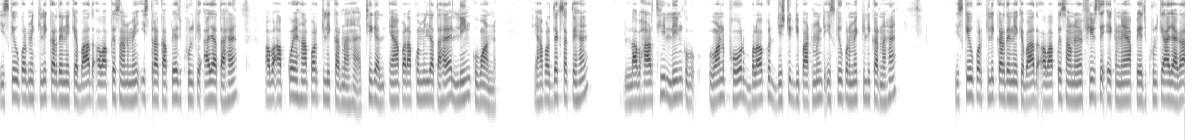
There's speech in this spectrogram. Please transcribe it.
इसके ऊपर में क्लिक कर देने के बाद अब आपके सामने में इस तरह का पेज खुल के आ जाता है। अब आपको यहाँ पर क्लिक करना है, ठीक है? यहाँ पर आपको मिल जाता है लिंक वन। यहाँ पर देख सकते हैं, लाभार्थी link one four block district department, इसके ऊपर में क्लिक करना है। इसके ऊपर क्लिक कर देने के बाद अब आपके सामने फिर से एक नया पेज खुल के आ जाएगा।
